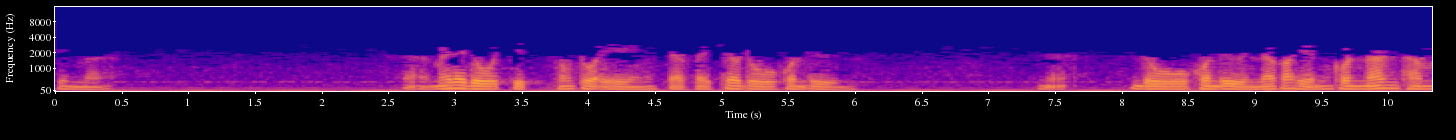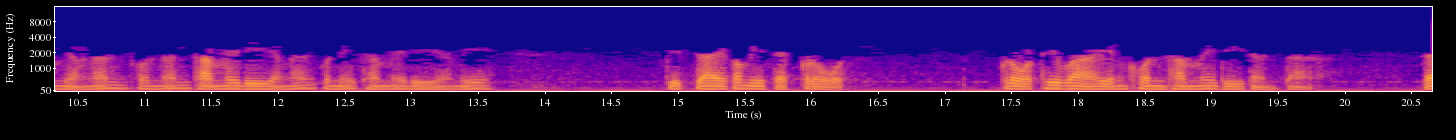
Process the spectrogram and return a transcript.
ขึ้นมา ไม่ได้ดูจิตของตัวเอง แต่ไปเที่ยวดูคนอื่น ดูคนอื่นแล้วก็เห็นคนนั้นทำอย่างนั้น คนนั้นทำไม่ดีอย่างนั้น คนนี้ทำไม่ดีอย่างนี้ จิตใจก็มีแต่โกรธ โกรธที่ว่าเห็นคนทำไม่ดีต่างๆ แต่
